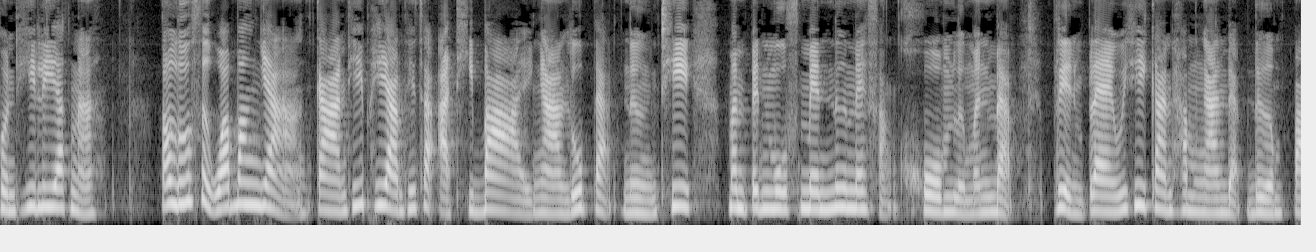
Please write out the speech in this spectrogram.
คนที่เรียกนะ เรารู้สึกว่าบางอย่างการที่พยายามที่จะอธิบายงานรูปแบบหนึ่งที่มันเป็น movement หนึ่งในสังคม หรือมันแบบเปลี่ยนแปลงวิธีการทำงานแบบเดิมไป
